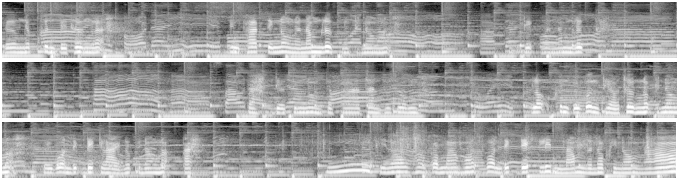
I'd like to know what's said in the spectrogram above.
เริ่มยกขึ้นไปเทิงละอยู่ภาคติงน้องนะน้ำลึกเนาะพี่น้องเนาะเด็กๆว่าน้ำลึกไปเดี๋ยวติงน้องจะพาท่านผู้ชมเลาะขึ้นไปเบิ่งแถวเทิงเนาะพี่น้องเนาะไปบ่อนเด็กๆหลายเนาะพี่น้องเนาะไป นี่พี่น้องเขาก็มาฮอดบ่อนเด็กๆลิ้นน้ำเลยเนาะพี่น้องเนาะ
